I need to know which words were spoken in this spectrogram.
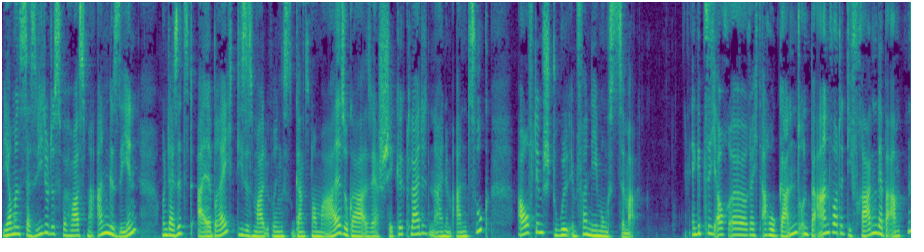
Wir haben uns das Video des Verhörs mal angesehen und da sitzt Albrecht, dieses Mal übrigens ganz normal, sogar sehr schick gekleidet in einem Anzug, auf dem Stuhl im Vernehmungszimmer. Er gibt sich auch äh, recht arrogant und beantwortet die Fragen der Beamten,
